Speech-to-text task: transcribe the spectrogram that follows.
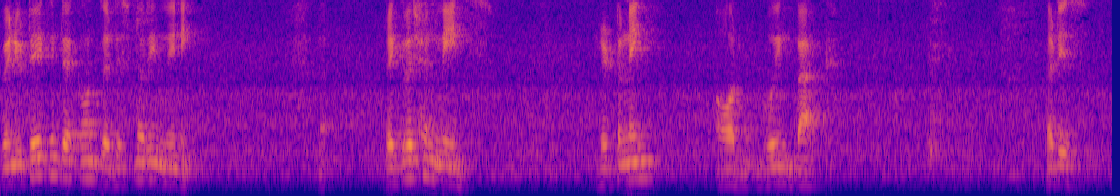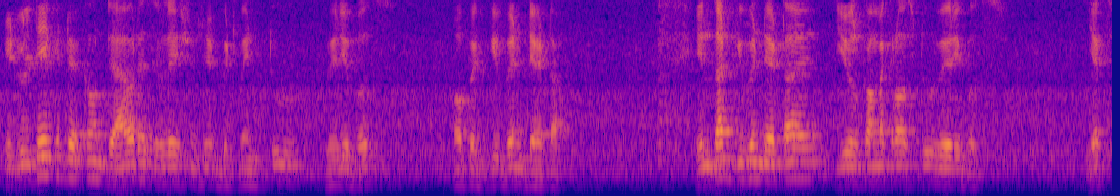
When you take into account the dictionary meaning, regression means returning or going back. That is, it will take into account the average relationship between two variables of a given data. In that given data, you will come across two variables, x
